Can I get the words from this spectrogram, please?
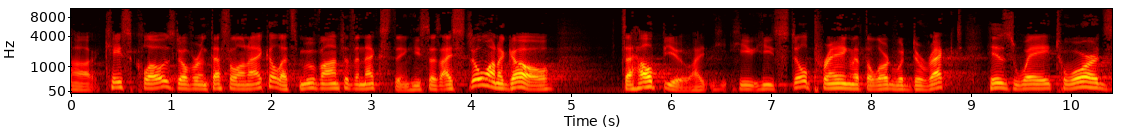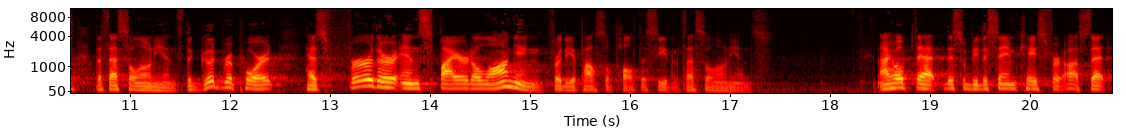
uh, case closed over in Thessalonica, let's move on to the next thing. He says, I still want to go to help you. I, he, he's still praying that the Lord would direct his way towards the Thessalonians. The good report has further inspired a longing for the Apostle Paul to see the Thessalonians. And I hope that this would be the same case for us, that,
